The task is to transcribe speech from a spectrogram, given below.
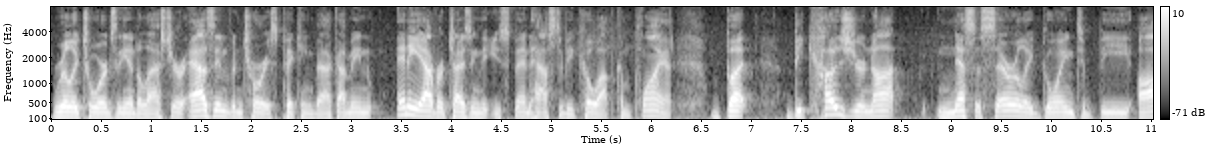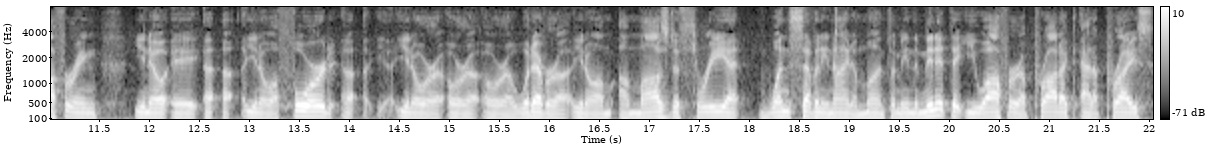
really towards the end of last year as inventory is picking back. I mean, any advertising that you spend has to be co-op compliant, but because you're not necessarily going to be offering you know a, a, a you know a Ford uh, you know or or a, or a whatever a, you know a, a Mazda 3 at 179 a month. I mean, the minute that you offer a product at a price,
